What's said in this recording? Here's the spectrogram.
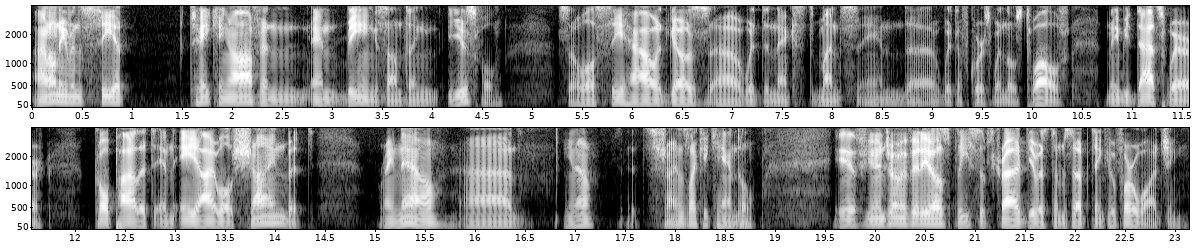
I don't even see it taking off and and being something useful. So we'll see how it goes uh, with the next months and uh, with, of course, Windows 12. Maybe that's where Copilot and AI will shine, but right now, uh, you know, it shines like a candle. If you enjoy my videos, please subscribe, give us thumbs up. Thank you for watching.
